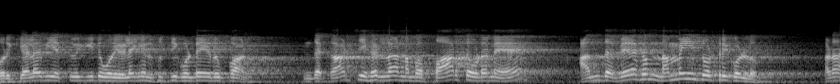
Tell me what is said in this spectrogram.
ஒரு கிளவியை தூக்கிட்டு ஒரு இளைஞன் சுற்றி கொண்டே இருப்பான். இந்த காட்சிகள்லாம் நம்ம பார்த்த உடனே அந்த வேகம் நம்மையும் தொற்றிக்கொள்ளும் அடா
